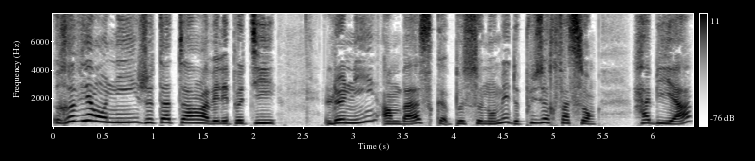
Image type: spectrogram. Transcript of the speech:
Reviens au nid, je t'attends avec les petits. Le nid, en basque, peut se nommer de plusieurs façons. Habia,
